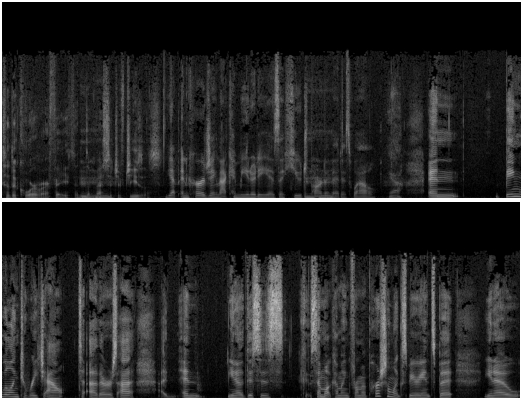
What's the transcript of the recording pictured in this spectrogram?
to the core of our faith and the message of Jesus. Yep, encouraging that community is a huge part Mm-hmm. of it as well. Yeah, and being willing to reach out to others. I, I- and you know, this is c- somewhat coming from a personal experience, but you know,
